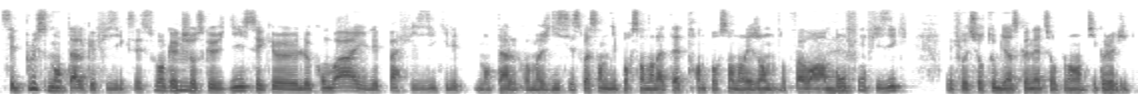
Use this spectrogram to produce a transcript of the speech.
c'est plus mental que physique. C'est souvent quelque mm. chose que je dis c'est que le combat il est pas physique il est mental quoi. Moi je dis c'est 70% dans la tête 30% dans les jambes. Donc faut avoir un bon fond physique mais il faut surtout bien se connaître sur le plan psychologique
